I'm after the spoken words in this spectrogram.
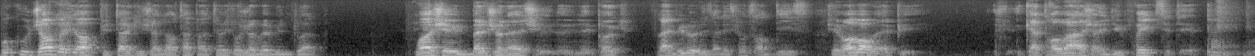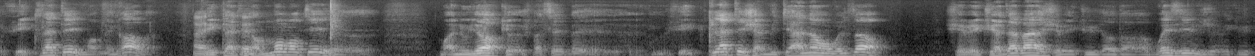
Beaucoup de gens me disent, oh putain, qui j'adore ta peinture, ils n'ont jamais vu une toile. Moi, j'ai eu une belle jeunesse, j'ai eu une, époque fabuleuse, les années 70. J'ai vraiment, et puis, 80, j'avais du fric, c'était. Je suis éclaté, moi, mais grave. Ouais, suis éclaté ouais. dans le monde entier. euh. Moi, à New York, euh, je passais. mais, je suis éclaté, j'ai habité un an au Walsor. J'ai vécu à Damas, j'ai vécu dans, dans- au Brésil, j'ai vécu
